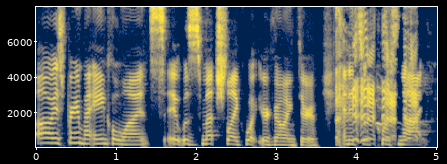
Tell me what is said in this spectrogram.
Oh, I sprained my ankle once. It was much like what you're going through. And it's, of course, not.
